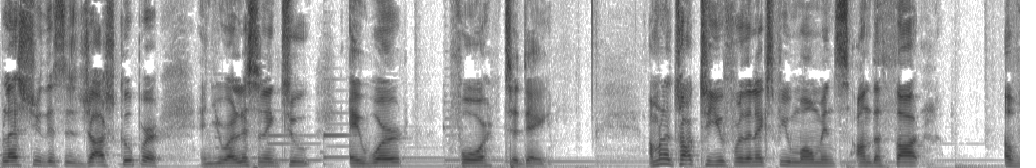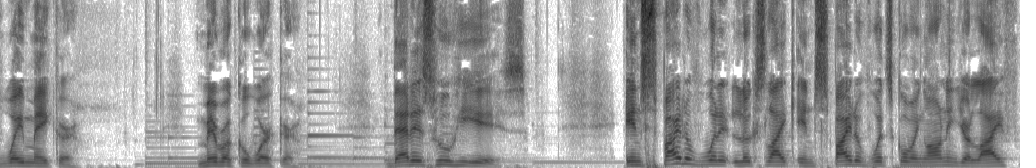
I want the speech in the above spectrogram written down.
bless you. This is Josh Cooper, and you are listening to a word for today. I'm going to talk to you for the next few moments on the thought of Waymaker, miracle worker. That is who he is. In spite of what it looks like, in spite of what's going on in your life,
